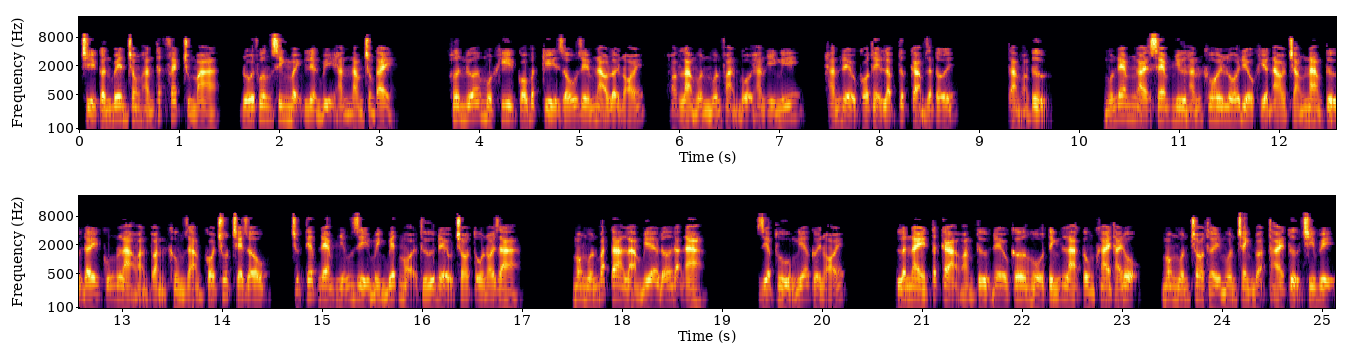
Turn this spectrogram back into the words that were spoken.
Chỉ cần bên trong hắn thất phách chủ ma, đối phương sinh mệnh liền bị hắn nắm trong tay. Hơn nữa một khi có bất kỳ dấu diếm nào lời nói, hoặc là muốn muốn phản bội hắn ý nghĩ, hắn đều có thể lập tức cảm giác tới. Tam hoàng tử muốn đem ngài xem như hắn khôi lỗi điều khiển áo trắng nam tử đây cũng là hoàn toàn không dám có chút che giấu, trực tiếp đem những gì mình biết mọi thứ đều cho tố nói ra. Mong muốn bắt ta làm bia đỡ đạn a. Diệp thủ nghĩa cười nói, lần này tất cả hoàng tử đều cơ hồ tính là công khai thái độ, mong muốn cho thấy muốn tranh đoạt thái tử chi vị.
